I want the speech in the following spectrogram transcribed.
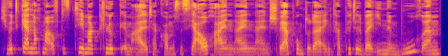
ich würde gerne noch mal auf das Thema Glück im Alter kommen. Es ist ja auch ein, ein, ein Schwerpunkt oder ein Kapitel bei Ihnen im Buch. Ähm,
